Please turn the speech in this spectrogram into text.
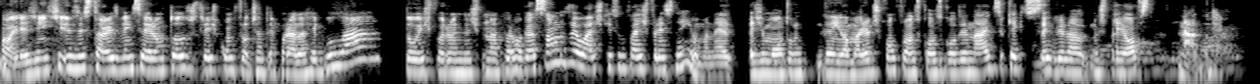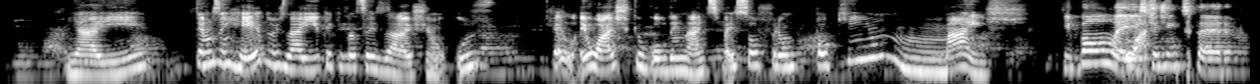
Olha, a gente, os Stars venceram todos os três confrontos na temporada regular, dois foram na prorrogação, mas eu acho que isso não faz diferença nenhuma, né? Edmonton ganhou a maioria dos confrontos com os Golden Knights, o que é que isso serviu na- nos playoffs? Nada. E aí, temos enredos aí, o que é que vocês acham? Os, eu acho que o Golden Knights vai sofrer um pouquinho mais, Que bom, é Eu isso que a gente espera.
